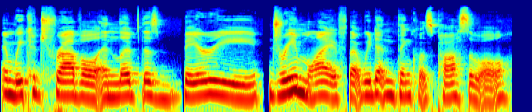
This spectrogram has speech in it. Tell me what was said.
and we could travel and live this very dream life that we didn't think was possible.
